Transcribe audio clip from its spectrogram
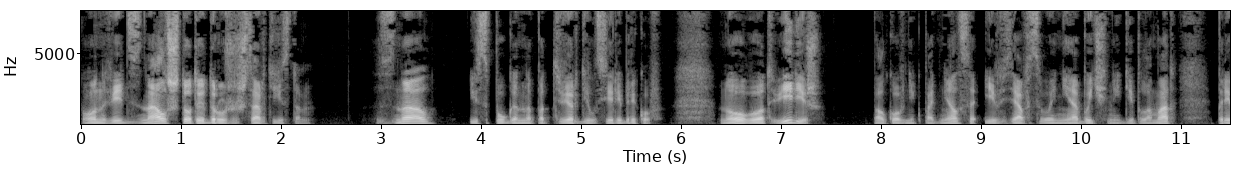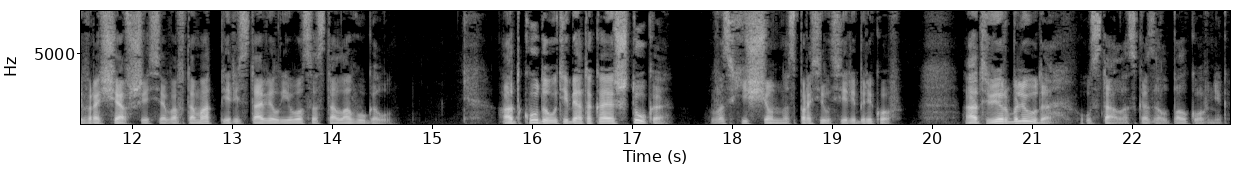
Он ведь знал, что ты дружишь с артистом. Знал, испуганно подтвердил Серебряков. Ну вот, видишь, Полковник поднялся и, взяв свой необычный дипломат, превращавшийся в автомат, переставил его со стола в угол. «Откуда у тебя такая штука?» — восхищенно спросил Серебряков. «От верблюда», — устало сказал полковник.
